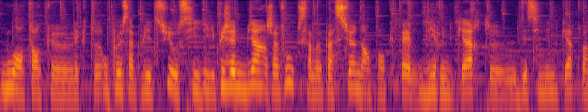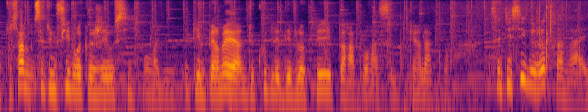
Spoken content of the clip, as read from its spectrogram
nous, en tant que lecteurs, on peut s'appuyer dessus aussi. Et puis j'aime bien, j'avoue que ça me passionne en tant que tel. Lire une carte, euh, dessiner une carte, tout ça, c'est une fibre que j'ai aussi, on va dire, et qui me permet du coup de les développer par rapport à ces bouquins-là. C'est ici que je travaille.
